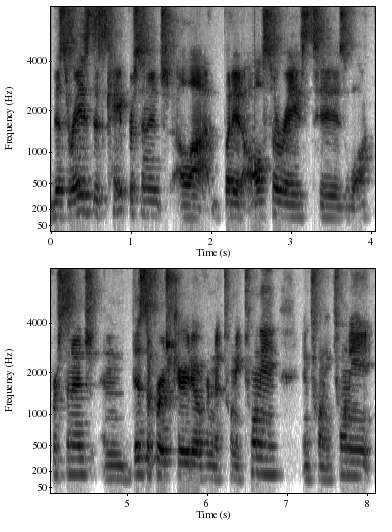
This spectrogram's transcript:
This raised his K percentage a lot, but it also raised his walk percentage. And this approach carried over into 2020. In 2020,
